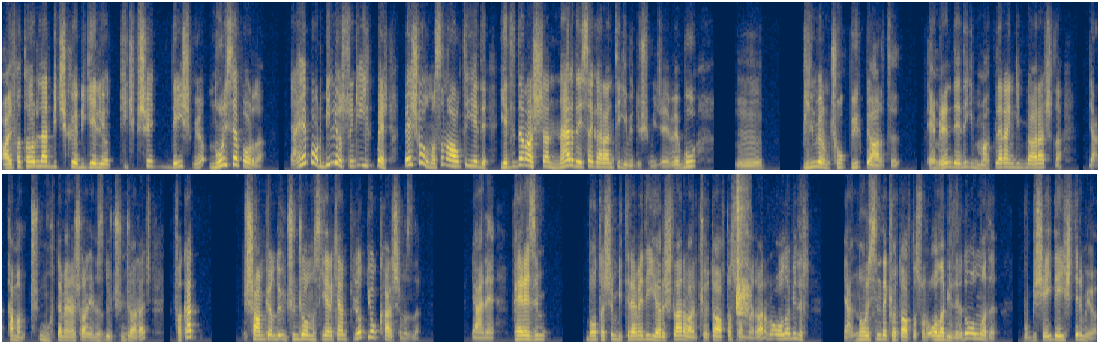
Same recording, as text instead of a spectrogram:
Alfa Tauri'ler bir çıkıyor bir geliyor. Hiçbir şey değişmiyor. Norris hep orada. Yani hep orada biliyorsun ki ilk 5. 5 olmasın 6 7. 7'den aşağı neredeyse garanti gibi düşmeyeceği ve bu e, bilmiyorum çok büyük bir artı. Emre'nin dediği gibi McLaren gibi bir araçla ya tamam şu, muhtemelen şu an en hızlı 3. araç. Fakat şampiyonda 3. olması gereken pilot yok karşımızda. Yani Perez'in Bottas'ın bitiremediği yarışlar var. Kötü hafta sonları var. Olabilir. Yani Norris'in de kötü hafta sonu olabilir de olmadı. Bu bir şeyi değiştirmiyor.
